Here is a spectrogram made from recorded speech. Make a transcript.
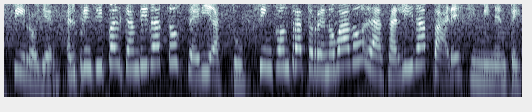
Sí, Roger, el principal candidato serías tú. Sin contrato renovado, la salida parece inminente.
